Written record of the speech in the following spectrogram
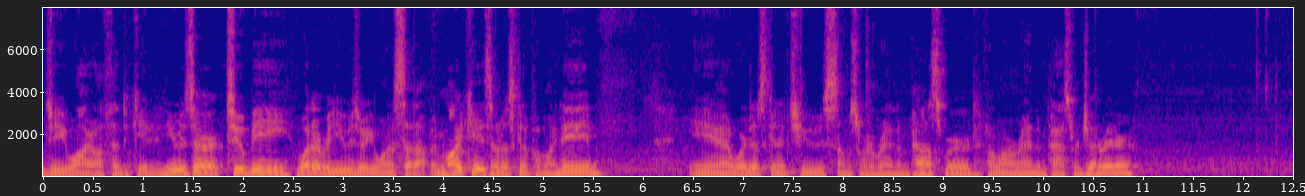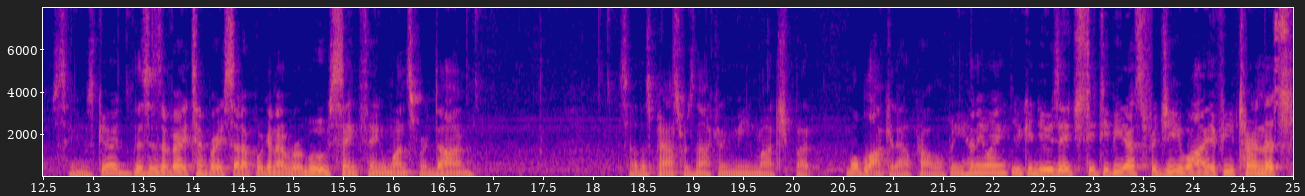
GUI authenticated user to be whatever user you want to set up. In my case, I'm just going to put my name and we're just going to choose some sort of random password from our random password generator. Seems good. This is a very temporary setup. We're going to remove SyncThing once we're done. So this password's not going to mean much, but we'll block it out probably. Anyway, you could use HTTPS for GUI. If you turn this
